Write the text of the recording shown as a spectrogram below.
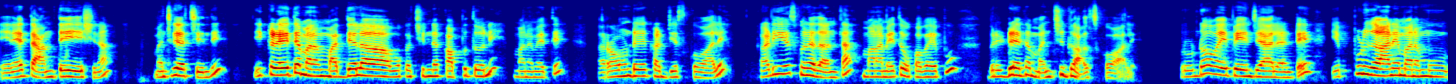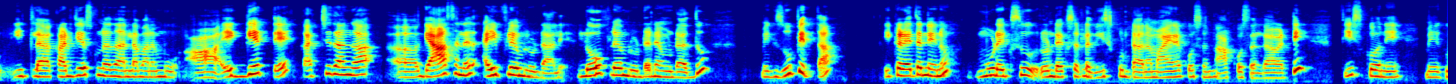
నేనైతే అంతే చేసిన మంచిగా వచ్చింది. ఇక్కడైతే మనం మధ్యలో ఒక చిన్న కప్పుతోని మనమైతే రౌండ్గా కట్ చేసుకోవాలి. కట్ చేసుకునే దాంట్లో మనమైతే ఒకవైపు బ్రెడ్ అయితే మంచిగా కాల్చుకోవాలి. రెండో వైపు ఏం చేయాలంటే ఎప్పుడు కానీ మనము ఇట్లా కట్ చేసుకున్న దాంట్లో మనము ఆ ఖచ్చితంగా గ్యాస్ అనేది హై ఫ్లేమ్లో ఉండాలి. లో ఫ్లేమ్లో ఉండనే ఉండద్దు. మీకు చూపిస్తా. ఇక్కడైతే నేను మూడు ఎగ్స్ రెండు ఎగ్స్ అట్లా తీసుకుంటాను. మా ఆయన కోసం నా కోసం కాబట్టి తీసుకొని మీకు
